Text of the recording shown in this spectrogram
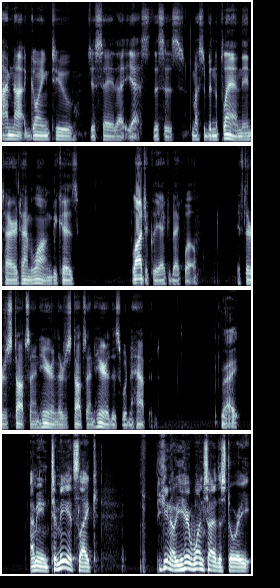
I'm not going to just say that yes, this is must have been the plan the entire time along because logically I could be like, well, if there's a stop sign here and there's a stop sign here, this wouldn't have happened. Right. I mean, to me, it's like, you know, you hear one side of the story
